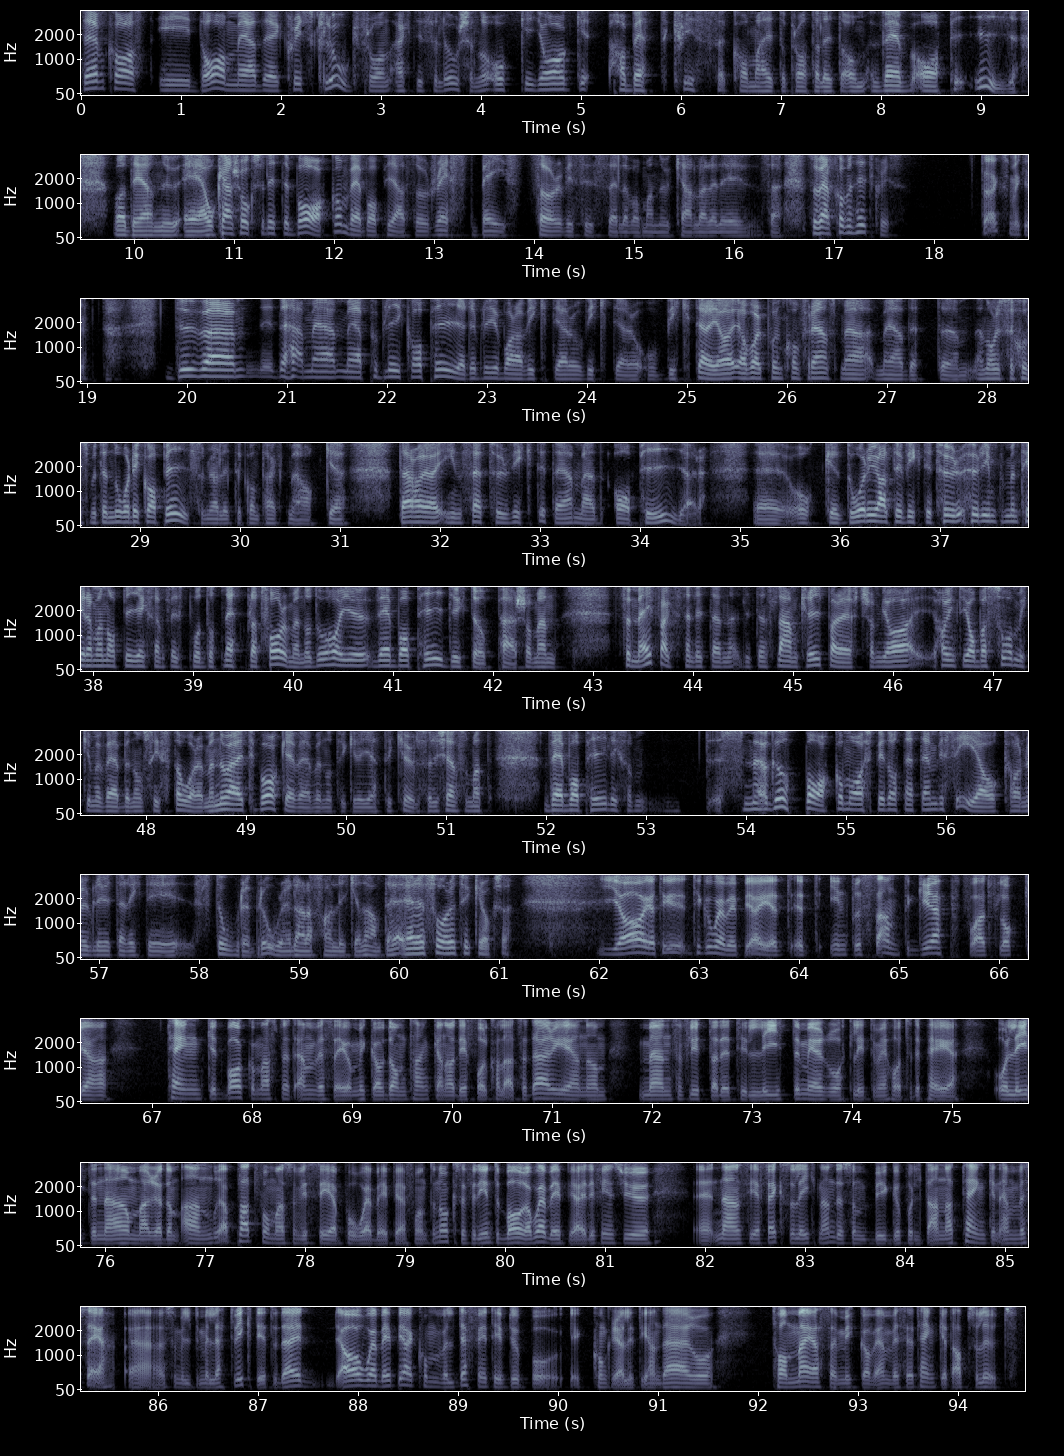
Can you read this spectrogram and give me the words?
Devcast idag med eh, Chris Klug från Active Solution och jag har bett Chris komma hit och prata lite om Web API, vad det nu är och kanske också lite bakom Web API, alltså REST-based services eller vad man nu kallar det. det så, så välkommen hit Chris! Tack så mycket. Du, eh, det här med, med publika API, det blir ju bara viktigare och viktigare och viktigare. Jag, jag har varit på en konferens med, med ett, eh, en organisation som heter Nordic API som jag har lite kontakt med och eh, där har jag insett hur viktigt det är med API. Och då är det ju alltid viktigt, hur, hur implementerar man API exempelvis på .NET-plattformen och då har ju Web API dykt upp här som en för mig faktiskt en liten, liten slamkrypare eftersom jag har inte jobbat så mycket med webben de sista åren men nu är jag tillbaka i webben och tycker det är jättekul så det känns som att WebAPI liksom smög upp bakom ASP.NET MVC och har nu blivit en riktig storebror eller i alla fall likadant. Är det så du tycker också? Ja, jag tycker, tycker Web API är ett, ett intressant grepp på att plocka tänket bakom ASP.NET MVC och mycket av de tankarna och det folk har lärt sig därigenom men förflyttade till lite mer rått, lite mer HTTP och lite närmare de andra plattformarna som vi ser på Web API-fronten också. För det är inte bara Web API, det finns ju eh, Nancy FX och liknande som bygger på lite annat tänk än MVC eh, som är lite mer lättviktigt. Och där, ja, Web API kommer väl definitivt upp och eh, konkurrera lite grann där och ta med sig mycket av MVC-tänket, absolut.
